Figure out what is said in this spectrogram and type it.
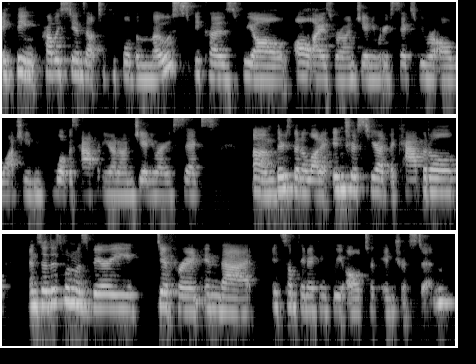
I think probably stands out to people the most because we all all eyes were on January 6th. We were all watching what was happening on, on January 6th. Um, there's been a lot of interest here at the Capitol. And so this one was very different in that it's something I think we all took interest in.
